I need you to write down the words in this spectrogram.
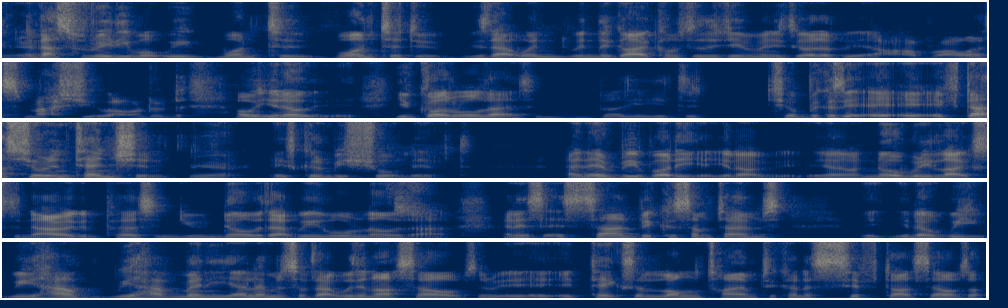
Yeah. And that's really what we want to want to do. Is that when when the guy comes to the gym and he's got to be, oh, bro, I want to smash you. I want to, oh, you know, you've got all that. Bro, you need to chill because i i if that's your intention, yeah. it's going to be short lived. And everybody, you know, you know, nobody likes an arrogant person. You know that. We all know that. And it's it's sad because sometimes, you know, we we have we have many elements of that within ourselves, and it, it takes a long time to kind of sift ourselves. off.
